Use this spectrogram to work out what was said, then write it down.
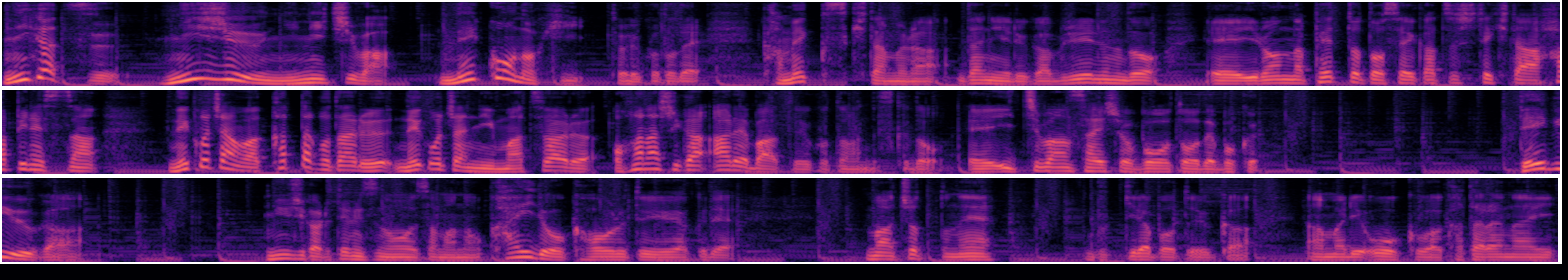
ー、2月22日は猫の日ということでカメックス北村ダニエルガブリエルなど、えーいろんなペットと生活してきたハピネスさん。猫ちゃんは飼ったことある？猫ちゃんにまつわるお話があればということなんですけど、えー一番最初冒頭で僕デビューがミュージカル「テニスの王様」のカイドウ薫という役でまあちょっとねぶっきらぼうというかあまり多くは語らない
